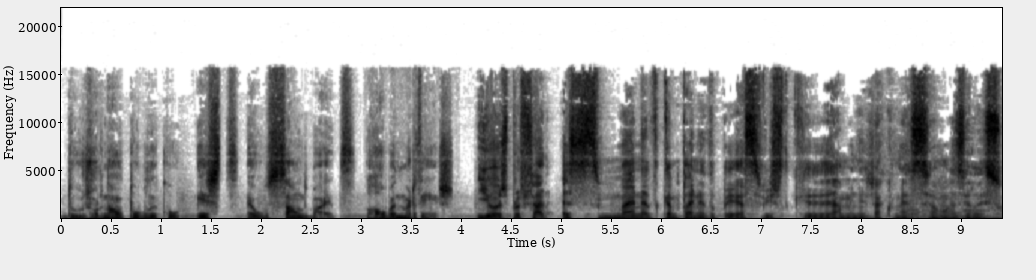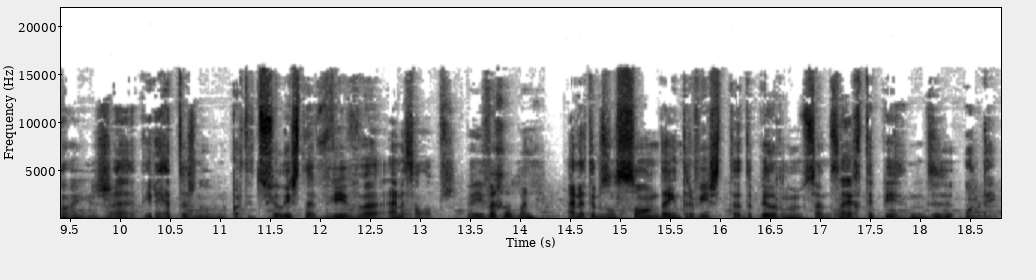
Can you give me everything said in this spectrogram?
Do Jornal Público, este é o Soundbite. Ruben Martins. E hoje, para fechar a semana de campanha do PS, visto que amanhã já começam as eleições uh, diretas no, no, Partido Socialista, viva Ana Sá Lopes. Viva Ruben. Ana, temos um som da entrevista de Pedro Nuno Santos à RTP de ontem.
